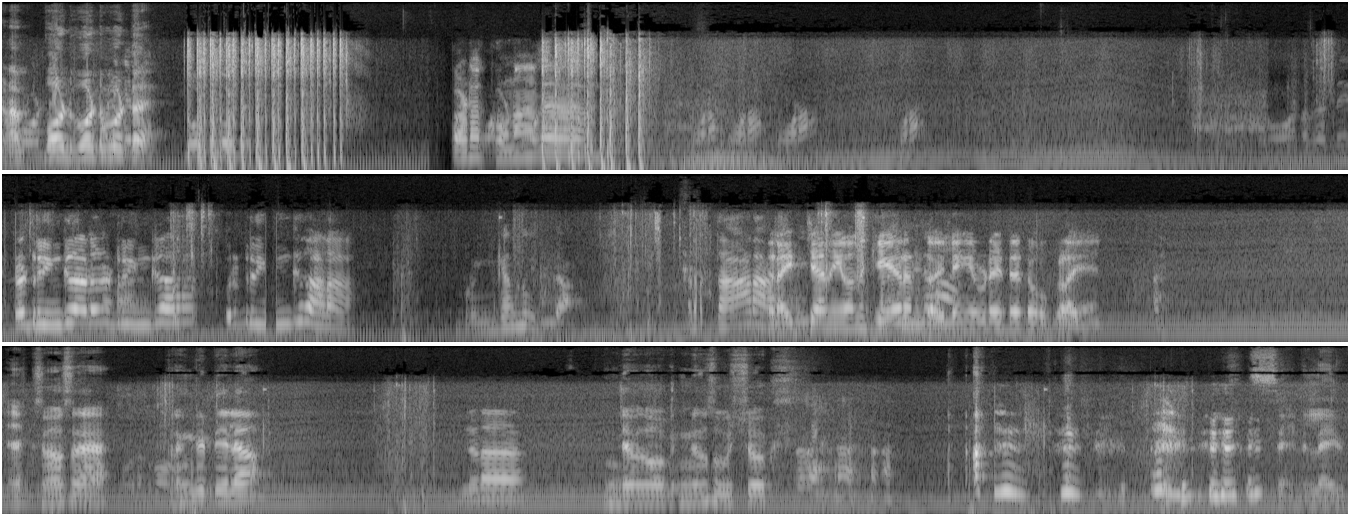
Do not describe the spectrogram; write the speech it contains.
എടാ പോട്ട് പോട്ട് പോട്ട്. ബോട്ട് ബോട്ട് എടാ കൊണാത ഒരു ഡ്രിങ്ക് താടാ ഒരു ഡ്രിങ്ക് താടാ. ഒരു ഡ്രിങ്ക് താടാ. ഡ്രിങ്ക് ഒന്നും ഇല്ല. എടാ താടാ. എടാ ഇച്ചാ നീ ഒന്ന് കേറണ്ടോ? ഇല്ലെങ്കിൽ ഇവിടെ ഇട്ടിട്ട് പൊക്കളാ ഞാൻ. എക്സ്നോസേ ഡ്രിങ്ക് കിട്ടിയില്ല? ഇല്ലടാ. നിന്റെ നോക്ക് നിന്നെ സൂക്ഷിച്ചു നോക്ക്. Sad life.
